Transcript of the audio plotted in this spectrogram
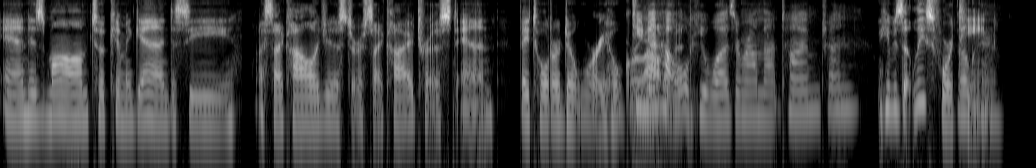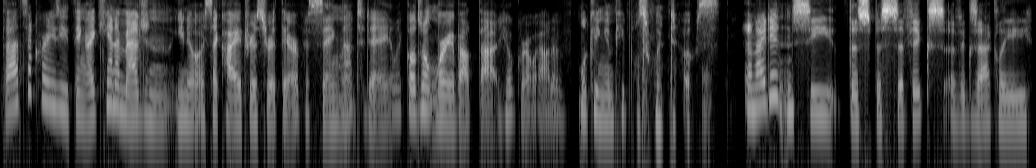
And his mom took him again to see a psychologist or a psychiatrist. And they told her, don't worry, he'll grow do you know how of it." old he was around that time jen He was at least 14. Okay. That's a crazy thing. I can't imagine, you know, a psychiatrist or a therapist saying that today. Like, oh, don't worry about that. He'll grow out of looking in people's windows. And I didn't see the specifics of exactly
